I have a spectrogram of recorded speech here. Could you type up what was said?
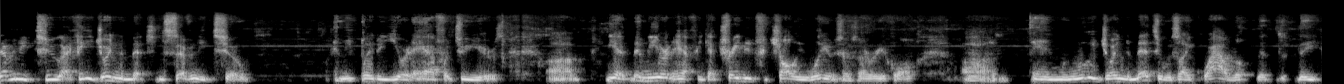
72. I think he joined the Mets in 72. And he played a year and a half or two years. Um, yeah, a year and a half. He got traded for Charlie Williams, as I recall. Um, and when Willie joined the Mets, it was like, wow, look, the, the,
